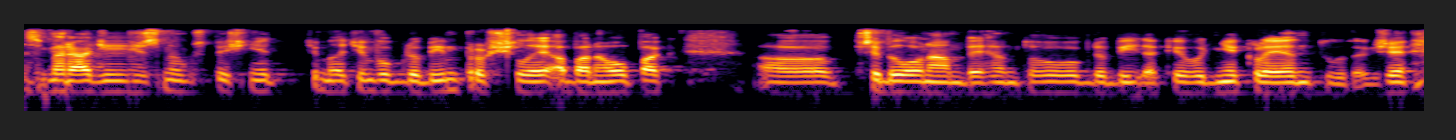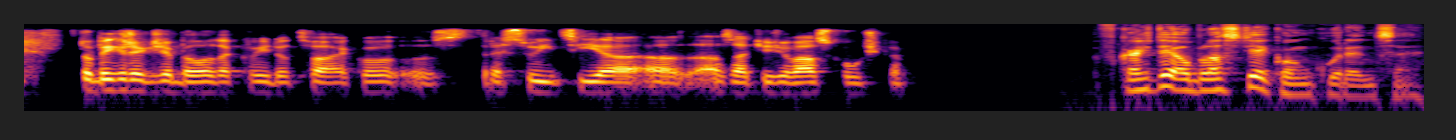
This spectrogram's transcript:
jsme rádi, že jsme úspěšně tímhle tím obdobím prošli a ba naopak uh, přibylo nám během toho období taky hodně klientů, takže to bych řekl, že bylo takový docela jako stresující a, a, a zátěžová zkouška. V každé oblasti je konkurence,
